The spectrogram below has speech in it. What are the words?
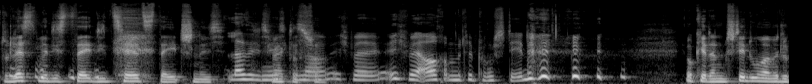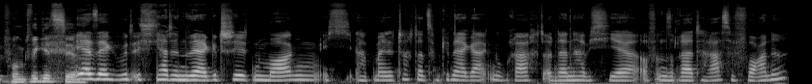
Du lässt mir die, Sta die Zählstage nicht. Lass ich, ich nicht, genau. Ich will, ich will auch im Mittelpunkt stehen. Okay, dann steh du mal im Mittelpunkt. Wie geht's dir? Ja, sehr gut. Ich hatte einen sehr gechillten Morgen. Ich habe meine Tochter zum Kindergarten gebracht und dann habe ich hier auf unserer Terrasse vorne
